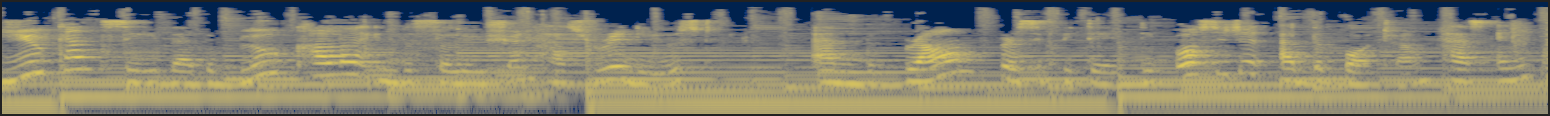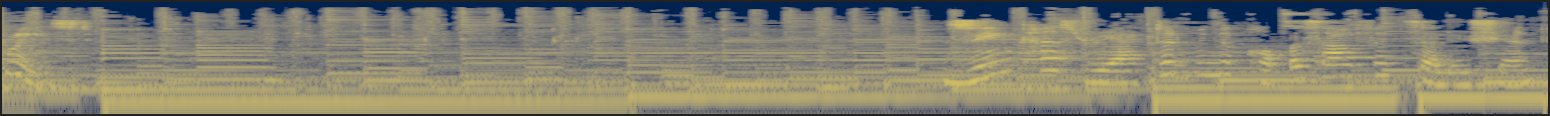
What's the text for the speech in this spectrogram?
You can see that the blue color in the solution has reduced and the brown precipitate deposited at the bottom has increased. Zinc has reacted with the copper sulfate solution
